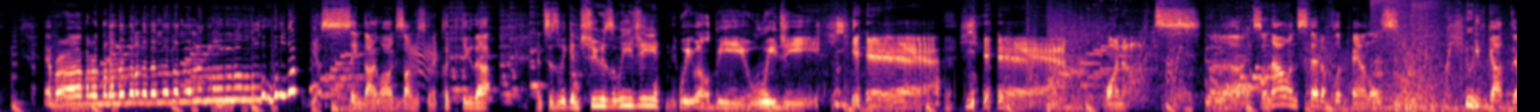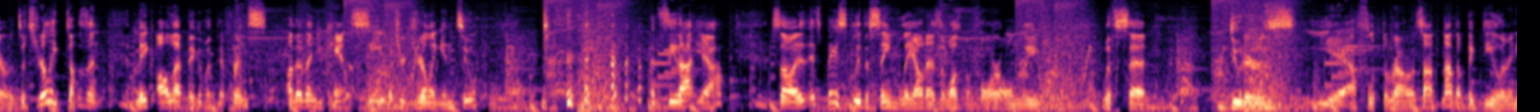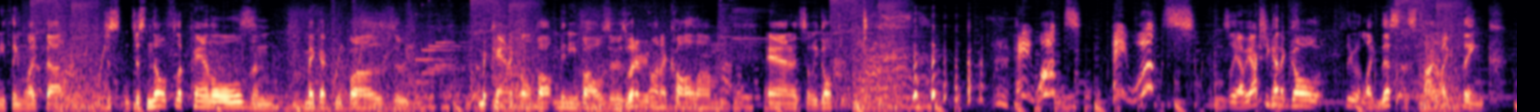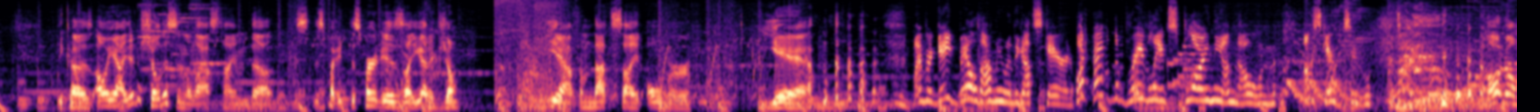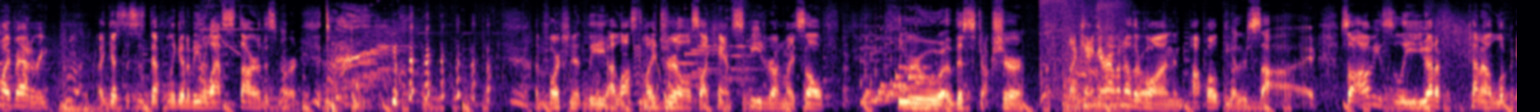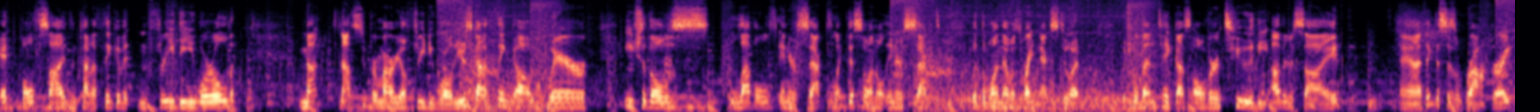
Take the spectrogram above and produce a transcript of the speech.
Yes, same dialogue, so I'm just going to click through that. And since we can choose Luigi, we will be Luigi. Yeah! Yeah! Why not? Alright, so now instead of flip panels, we've got dirt, which really doesn't make all that big of a difference, other than you can't see what you're drilling into. see that? Yeah. So it's basically the same layout as it was before, only with said duders, yeah, flipped around. It's not not a big deal or anything like that. Just just no flip panels and Mega Koopas or mechanical mini Bowsers, whatever you want to call them. And so we go through. hey, what? Hey, what? So yeah, we actually got to go through it like this this time, I think. Because, oh yeah, I didn't show this in the last time. The This, this, part, this part is, uh, you gotta jump, yeah, from that side over. Yeah. My brigade bailed on me when they got scared. What happened to bravely exploring the unknown? I'm scared too. oh no, my battery. I guess this is definitely gonna be the last star of this part. Unfortunately, I lost my drill, so I can't speed run myself through this structure. I can't grab another one and pop out the other side. So obviously, you gotta kind of look at both sides and kind of think of it in 3D world. Not, not Super Mario 3D World. You just gotta think of where each of those levels intersect. Like this one will intersect with the one that was right next to it, which will then take us over to the other side. And I think this is rock, right?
